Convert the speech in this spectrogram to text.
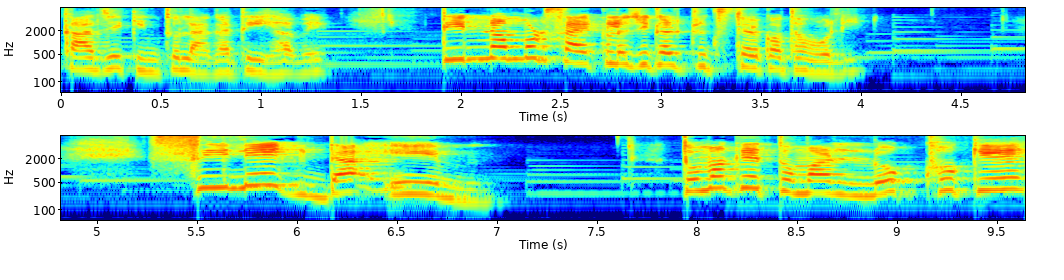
কাজে কিন্তু লাগাতেই হবে। তিন নম্বর সাইকোলজিক্যাল ট্রিক্সটার কথা বলি। সিলেক্ট দ্য এম তোমাকে তোমার লক্ষ্যকে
